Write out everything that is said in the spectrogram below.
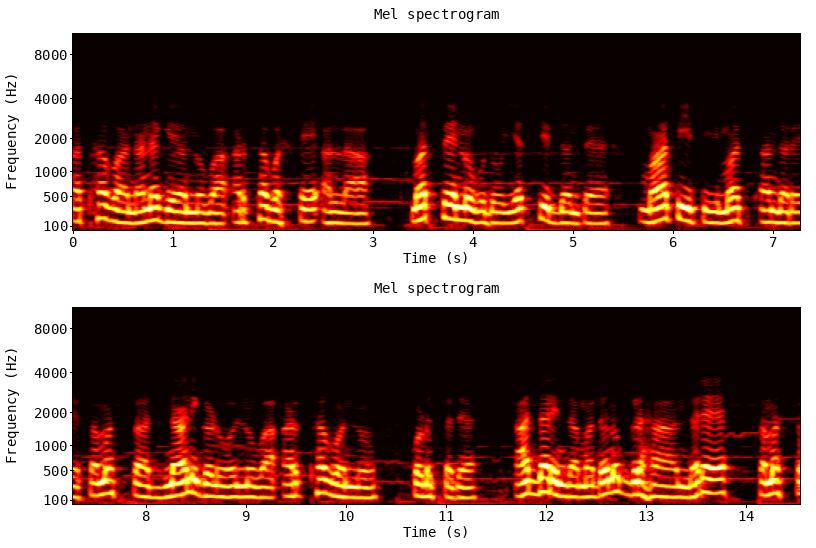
ಅಥವಾ ನನಗೆ ಅನ್ನುವ ಅರ್ಥವಷ್ಟೇ ಅಲ್ಲ. ಮತ್ತೆನ್ನುವುದು ಎತ್ತಿದ್ದಂತೆ ಮಾತೀತಿ ಮತ್ ಅಂದರೆ ಸಮಸ್ತ ಜ್ಞಾನಿಗಳು ಅನ್ನುವ ಅರ್ಥವನ್ನು ಕೊಡುತ್ತದೆ. ಆದ್ದರಿಂದ ಮದನುಗ್ರಹ ಅಂದರೆ ಸಮಸ್ತ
